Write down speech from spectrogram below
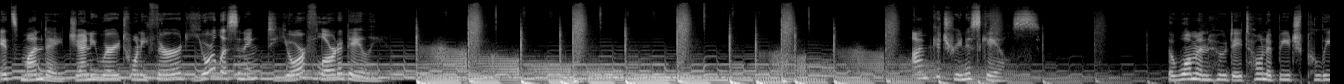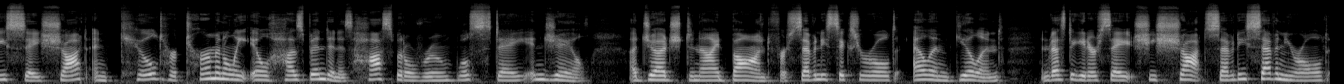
It's Monday, January 23rd. You're listening to Your Florida Daily. I'm Katrina Scales. The woman who Daytona Beach police say shot and killed her terminally ill husband in his hospital room will stay in jail. A judge denied bond for 76 year old Ellen Gilland. Investigators say she shot 77 year old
